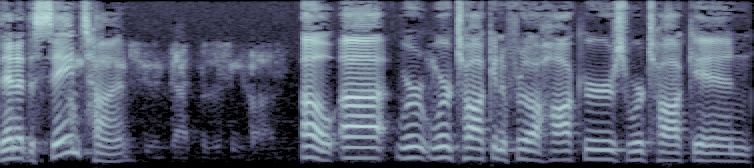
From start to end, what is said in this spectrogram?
Then at the same time, What's the acquisition cost? Oh, uh, we're we're talking for the Hawkers. We're talking,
